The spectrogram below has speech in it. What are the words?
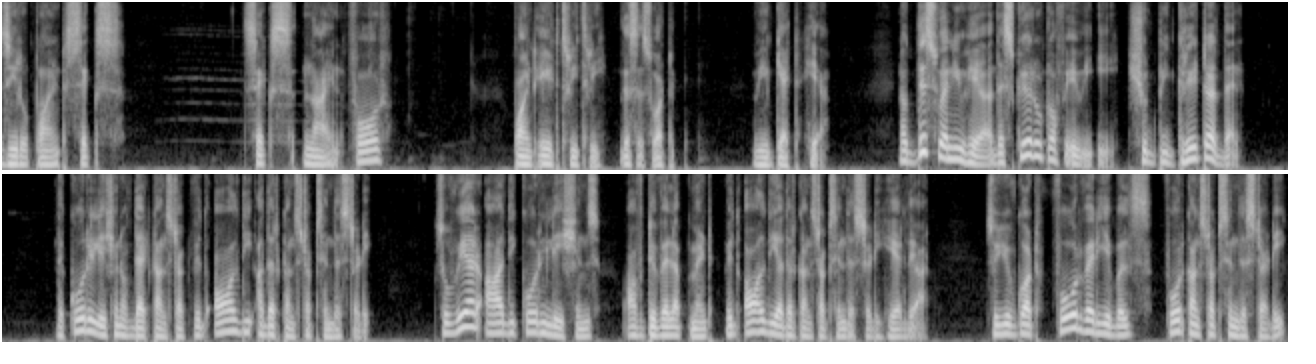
0.6694.833. This is what we get here. Now this value here, the square root of AVE should be greater than the correlation of that construct with all the other constructs in the study. So where are the correlations of development with all the other constructs in the study? Here they are. So you've got four variables, four constructs in the study,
